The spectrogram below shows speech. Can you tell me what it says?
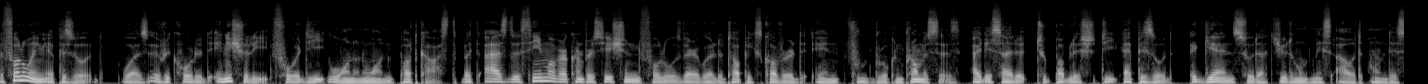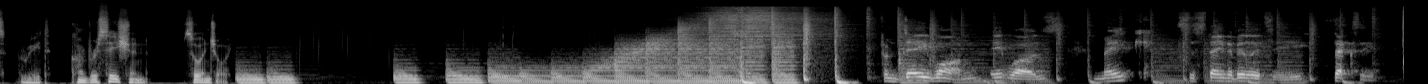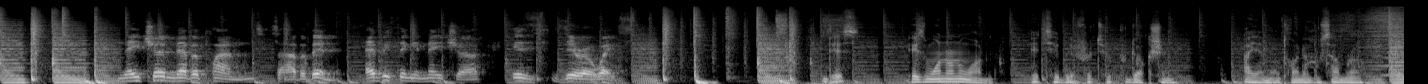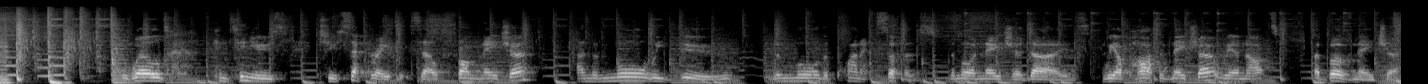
The following episode was recorded initially for the one on one podcast, but as the theme of our conversation follows very well the topics covered in Food Broken Promises, I decided to publish the episode again so that you don't miss out on this great conversation. So enjoy. From day one, it was make sustainability sexy. Nature never planned to have a bin. Everything in nature is zero waste. This is One on One, a Tibia for Two production. I am Antoine Abou-Samra. The world continues to separate itself from nature, and the more we do, the more the planet suffers, the more nature dies. We are part of nature, we are not above nature.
